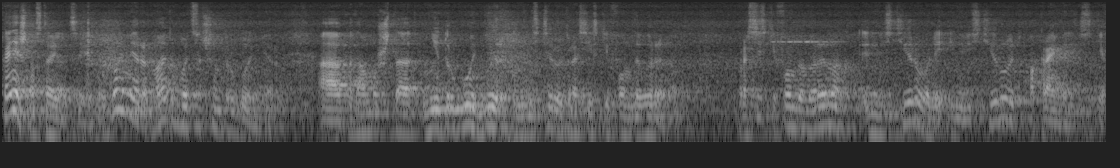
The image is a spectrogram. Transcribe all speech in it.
Конечно, остается и другой мир, но это будет совершенно другой мир. А, потому что не другой мир инвестирует в российский фондовый рынок. В российский фондовый рынок инвестировали, инвестируют, по крайней мере, с тех,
